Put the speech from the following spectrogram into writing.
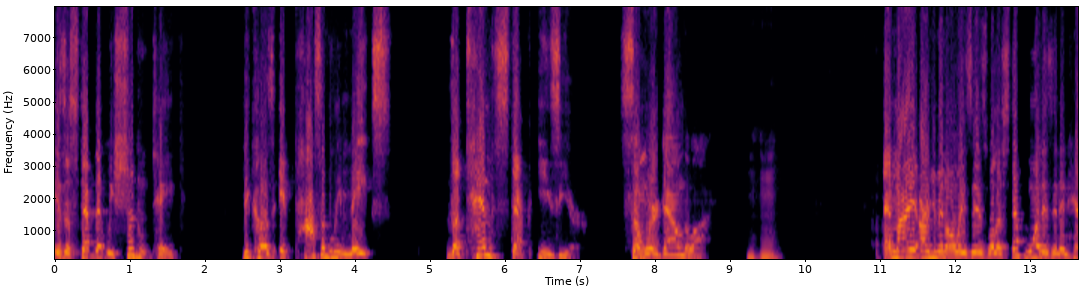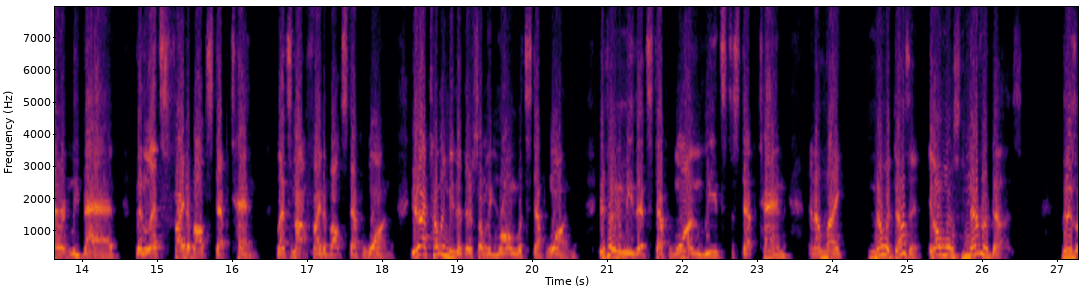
is a step that we shouldn't take because it possibly makes the 10th step easier somewhere down the line. Mm-hmm. And my argument always is well, if step one isn't inherently bad, then let's fight about step 10. Let's not fight about step one. You're not telling me that there's something wrong with step one. You're telling me that step one leads to step 10. And I'm like, no, it doesn't. It almost never does. There's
